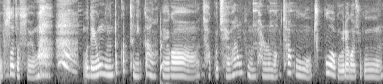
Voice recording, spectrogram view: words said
없어졌어요. 뭐 내용물은 똑같으니까 얘가 자꾸 제 화장품 발로 막 차고 축구하고 이래가지고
